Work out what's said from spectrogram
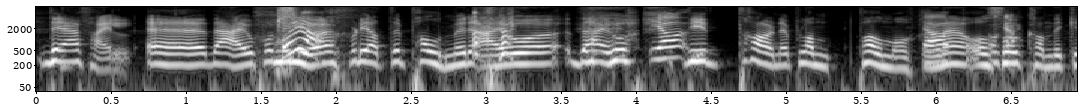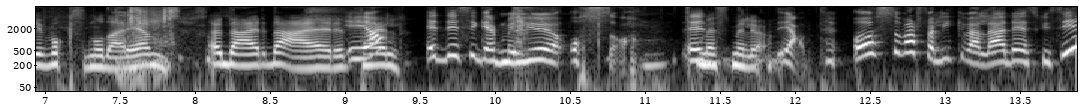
Det er feil. Uh, det er jo for Å, ja. fordi at palmer er jo, det er jo Ja. De tar ned plant- palmeåkrene, Ja, og så kan det ikke vokse noe der igjen. Er der det er et Ja, det er sikkert miljøet også. Eh, Mest miljø. Ja. Og så i hvert fall likevel, det jeg skulle si,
